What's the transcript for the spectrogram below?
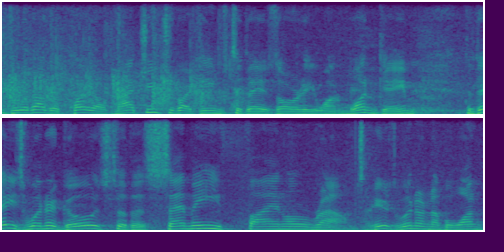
Into another playoff match. Each of our teams today has already won one game. Today's winner goes to the semi-final round. So here's winner number one.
